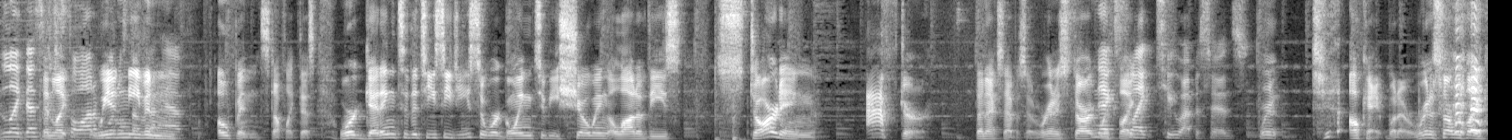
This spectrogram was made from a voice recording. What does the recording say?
Like that's and just like a lot of we didn't even open stuff like this. We're getting to the TCG, so we're going to be showing a lot of these starting after the next episode. We're gonna start next with like, like, two episodes. we're okay, whatever. We're gonna start with like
